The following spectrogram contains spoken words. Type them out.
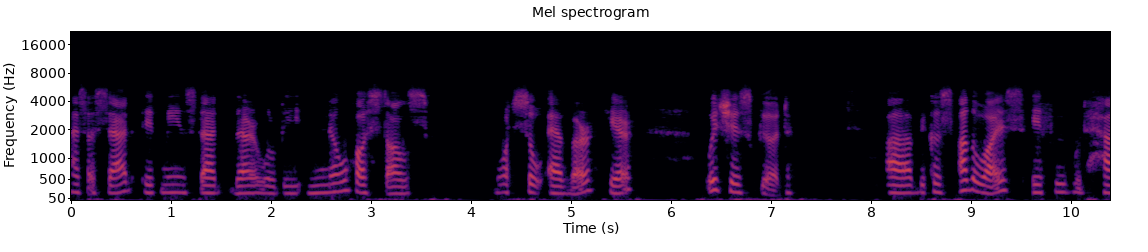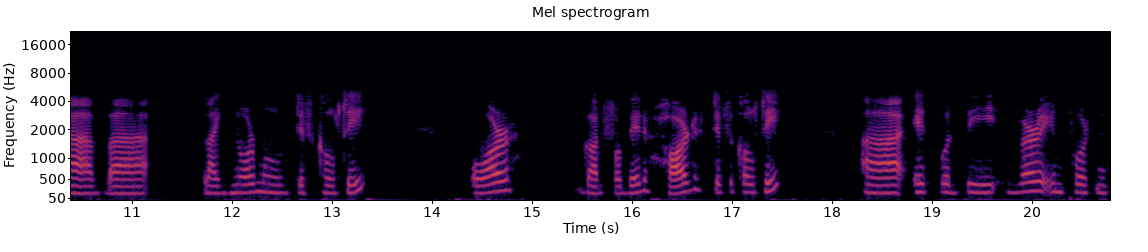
as I said, it means that there will be no hostiles whatsoever here, which is good. Uh, because otherwise if we would have uh, like normal difficulty or God forbid hard difficulty uh, it would be very important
